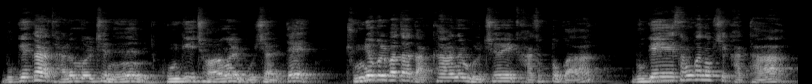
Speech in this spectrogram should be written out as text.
무게가 다른 물체는 공기 저항을 무시할 때 중력을 받아 낙하하는 물체의 가속도가 무게에 상관없이 같아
